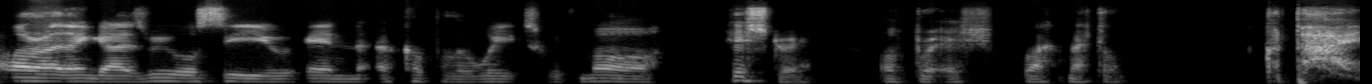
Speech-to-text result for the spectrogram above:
all right then, guys, we will see you in a couple of weeks with more history of British black metal. Goodbye.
